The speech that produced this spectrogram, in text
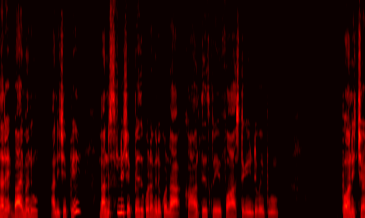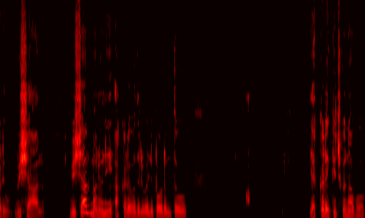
సరే బాయ్ మను అని చెప్పి మనసుని చెప్పేది కూడా వినకుండా కారు తీసుకుని ఫాస్ట్గా ఇంటివైపు పోనిచ్చాడు విశాల్. విశాల్ మనుని అక్కడే వదిలి వెళ్ళిపోవడంతో ఎక్కడ ఎక్కించుకున్నావో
